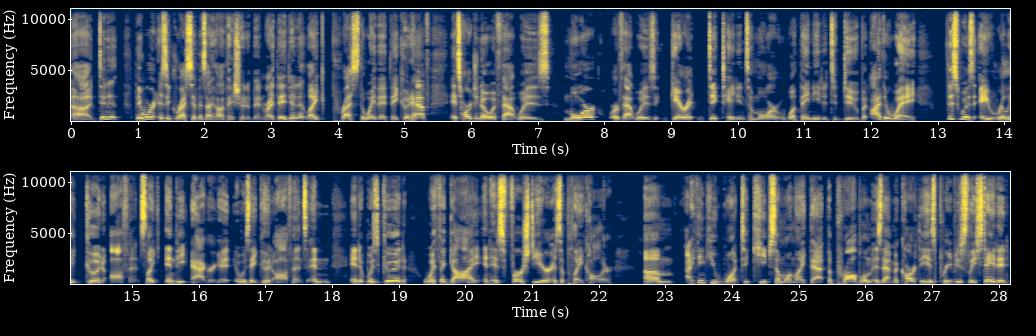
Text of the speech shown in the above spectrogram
uh didn't they weren't as aggressive as I thought they should have been, right? They didn't like press the way that they could have. It's hard to know if that was Moore or if that was Garrett dictating to Moore what they needed to do. But either way, this was a really good offense. Like in the aggregate, it was a good offense and and it was good with a guy in his first year as a play caller. Um, I think you want to keep someone like that. The problem is that McCarthy has previously stated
